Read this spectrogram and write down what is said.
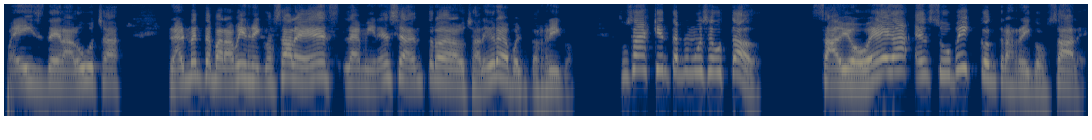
pace de la lucha. Realmente para mí, Rey González es la eminencia dentro de la lucha libre de Puerto Rico. ¿Tú sabes quién también me hubiese gustado? Sabio Vega en su pick contra Rey González.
